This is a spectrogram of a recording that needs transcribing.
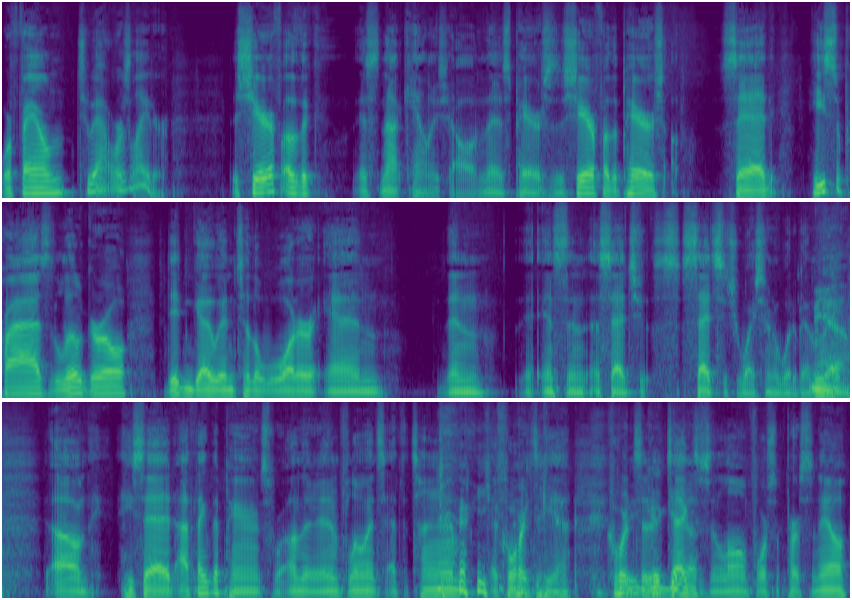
were found two hours later. The sheriff of the it's not counties, y'all. That's parishes. The sheriff of the parish said he's surprised the little girl didn't go into the water and then the instant a sad sad situation would have been. Right? Yeah. Um, he said, "I think the parents were under the influence at the time, according to according to the detectives and law enforcement personnel."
